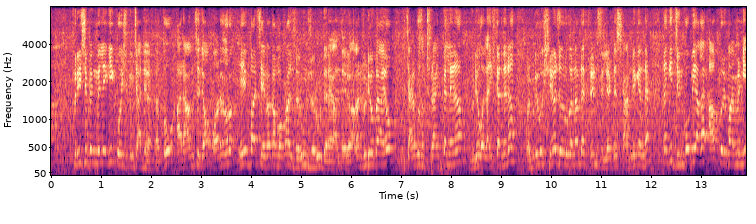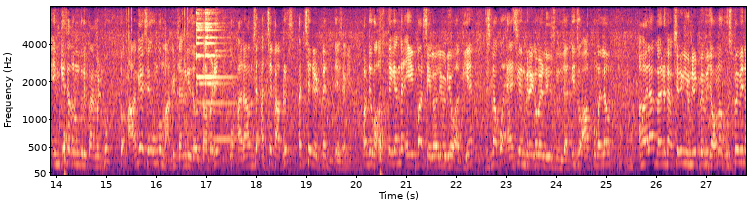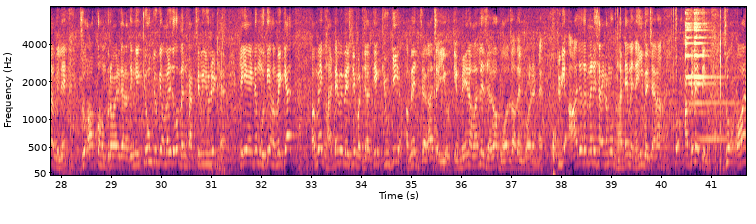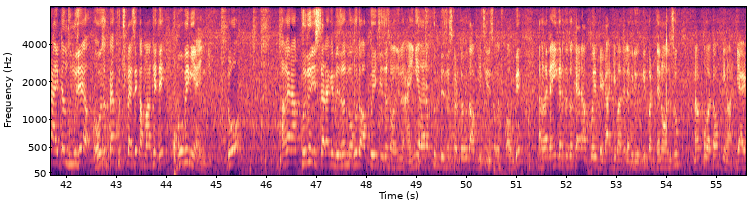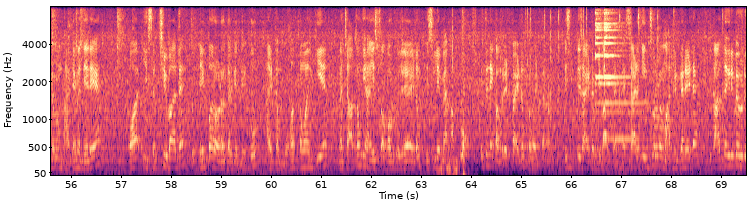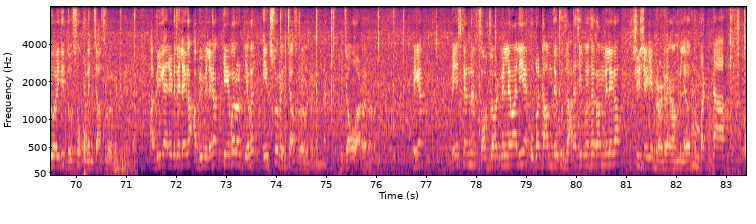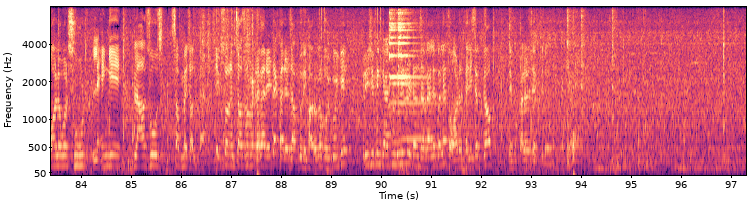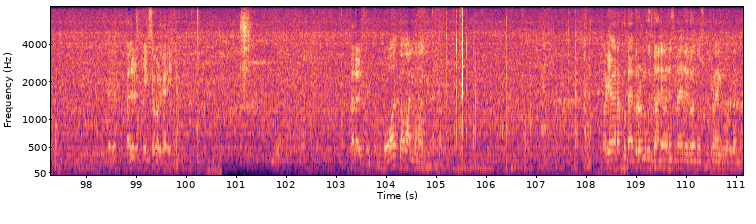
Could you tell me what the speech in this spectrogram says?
फ्री शिपिंग मिलेगी, कोई शिपिंग चार्ज नहीं लगता। तो आराम से जाओ और अगर एक बार सेवा का मौका ज़रूर ज़रूर देने का रहो अगर वीडियो पे आए चैनल को सब्सक्राइब कर लेना, वीडियो को लाइक कर देना और वीडियो को शेयर ज़रूर करना अपने फ्रेंड्स रिलेटिव फैमिली के अंदर, ताकि जिनको भी अगर आपको रिक्वायरमेंट नहीं है इनकेस अगर उनको रिक्वायरमेंट हो तो आगे से उनको मार्केट जाने की ज़रूरत ना पड़े, वो आराम से अच्छे फैब्रिक्स अच्छे रेट पे दे सके। और देखो, हफ़्ते के अंदर एक बार सेल वाली वीडियो आती है, जिसमें आपको ऐसी अनब्रेकेबल डील्स मिल जाती है, जो आपको मतलब अगर आप मैन्युफैक्चरिंग यूनिट पे भी जाओ ना, उस पर भी ना मिले, जो आपको हम प्रोवाइड करा देंगे। क्यों? क्योंकि हमारी देखो मैन्युफैक्चरिंग यूनिट है कई आइटम होती है, हमें क्या, हमें घाटे में बेचनी पड़ जाती है, क्योंकि हमें जगह चाहिए होती है। मेन हमारे लिए जगह बहुत ज़्यादा इंपॉर्टेंट है। क्योंकि आज अगर मैंने इस आइटम को घाटे में नहीं बेचा ना तो अगले दिन जो और आइटम्स मुझे, हो सकता है कुछ पैसे कमा के दे, वो भी नहीं आएँगी। तो अगर आप खुद इस तरह के बिज़नेस में हो तो आपको ये चीज़ें समझ में आएँगी। अगर आप खुद बिज़नेस करते हो तो आप ये चीज़ें समझ पाओगे। अगर नहीं करते तो खैर आपको ये बेकार की बातें लग रही होगी। बट देन ऑल्सो मैं आपको बताऊँ कि हाँ ये आइटम हम घाटे में दे रहे हैं और ये सच्ची बात है। तो एक बार ऑर्डर करके देखो आइटम बहुत कमाल की है। मैं चाहता हूँ कि हाँ ये स्टॉक आउट हो जाए आइटम इसलिए मैं आपको इतने कम रेट पर आइटम प्रोवाइड कर रहा हूँ। इस इस आइटम की बात करते हैं। साढ़े तीन सौ रुपये मार्केट का रेट है। कांतागिरी पे वीडियो आई थी? दो सौ उनचास रुपये मीटर के अंदर। अभी क्या रेट मिलेगा? अभी मिलेगा केवल और केवल एक सौ उनचास रुपये मीटर के अंदर। तो जाओ ऑर्डर करो। ठीक है? बेस के अंदर सॉफ्ट जॉर्ड मिलने वाली है। ऊपर काम देखो ज़्यादा चीज़ों से काम मिलेगा, शीशे की एम्ब्रॉयडरी का काम मिलेगा। दुपट्टा ऑल ओवर सूट लहंगे प्लाजोस सब में चलता है। एक सौ उनचास मीटर का रेट है कलर्स आपको दिखा रहा हूँ मैं खोल के। Free shipping cash on delivery return available है तो ऑर्डर कर ही सकते हो आप। देखो कलर देखते रहो कलर एक से बढ़कर एक है। कलर्स देखो, बहुत कमाल कमाल के कलर है। बाकी अगर आपको बैकग्राउंड में कुछ गाने वाने सुनाई दे रहे हो तो उसको थोड़ा इग्नोर करना।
